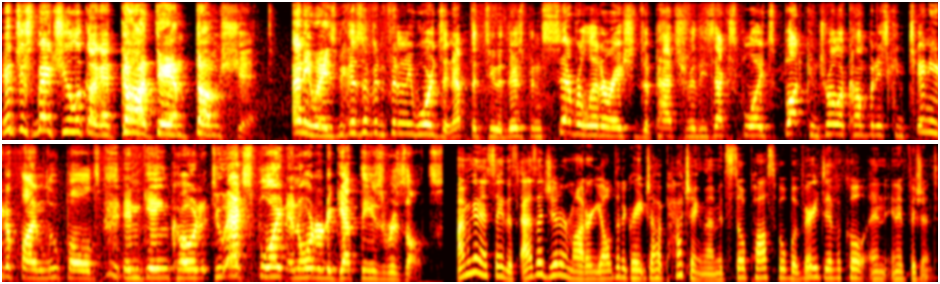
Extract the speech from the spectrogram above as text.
It just makes you look like a goddamn dumb shit. Anyways, because of Infinity Ward's ineptitude, there's been several iterations of patches for these exploits, but controller companies continue to find loopholes in game code to exploit in order to get these results. I'm going to say this as a jitter modder, y'all did a great job patching them. It's still possible, but very difficult and inefficient.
